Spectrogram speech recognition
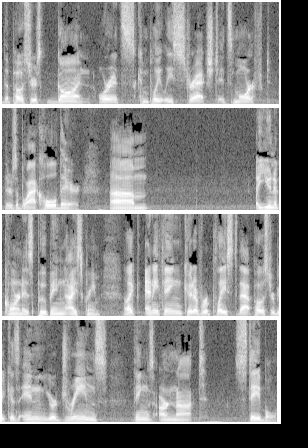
the poster's gone, or it's completely stretched, it's morphed. There's a black hole there. Um, a unicorn is pooping ice cream. Like anything could have replaced that poster because in your dreams, things are not stable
